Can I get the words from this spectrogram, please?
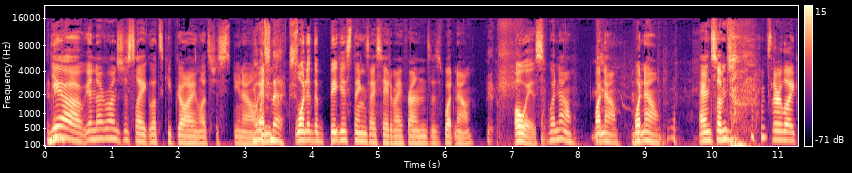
And maybe- Yeah, and everyone's just like, let's keep going. Let's just, you know. Yeah, what's and next? One of the biggest things I say to my friends is, what now? Always. What now? What now? What now? And sometimes they're like,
